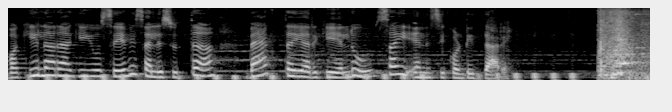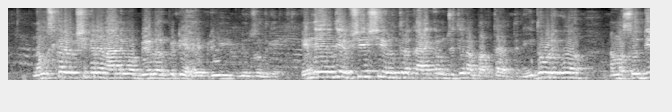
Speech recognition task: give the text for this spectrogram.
ವಕೀಲರಾಗಿಯೂ ಸೇವೆ ಸಲ್ಲಿಸುತ್ತಾ ಬ್ಯಾಗ್ ತಯಾರಿಕೆಯಲ್ಲೂ ಸೈ ಎನಿಸಿಕೊಂಡಿದ್ದಾರೆ. ನಮಸ್ಕಾರ ವೀಕ್ಷಕರೇ ನಾನು ನಿಮ್ಮ ಬೇಲೂರ್ ಪಿಟಿ ಹೈಬ್ರಿಡ್ ನ್ಯೂಸ್ ಒಂದಿಗೆ ಎಂದಿನಂತೆ ವಿಶೇಷ ಇವತ್ತಿನ ಕಾರ್ಯಕ್ರಮ ಜೊತೆ ನಾನು ಬರ್ತಾ ಇರ್ತೇನೆ. ಇದುವರೆಗೂ ನಮ್ಮ ಸುದ್ದಿ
